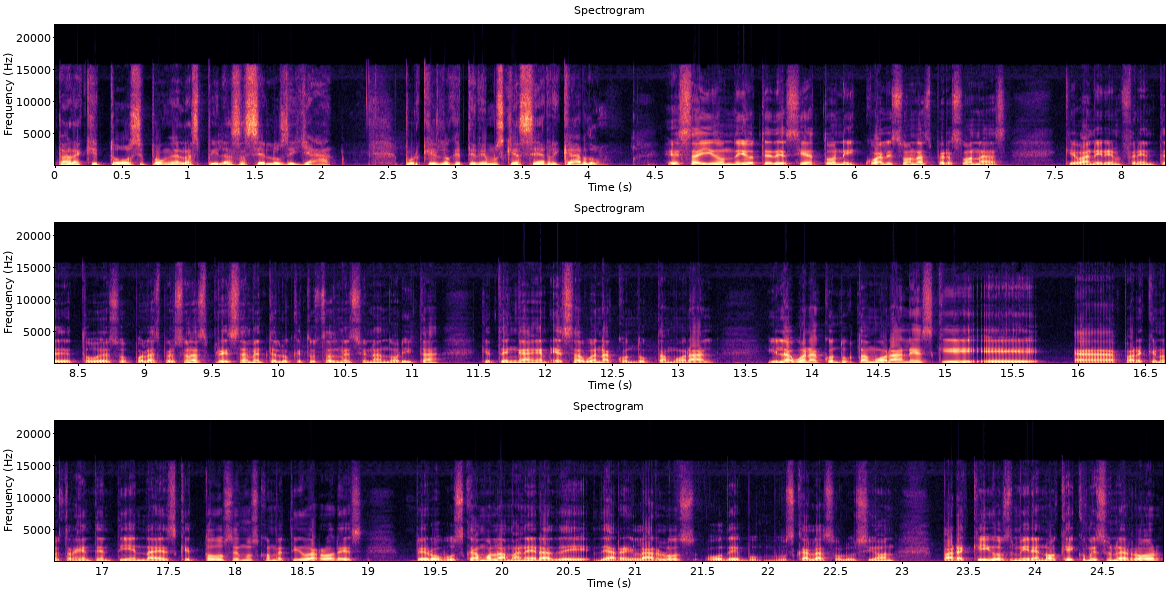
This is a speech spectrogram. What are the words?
para que todos se pongan las pilas a hacerlos de ya. Porque es lo que tenemos que hacer, Ricardo. Es ahí donde yo te decía, Tony, cuáles son las personas que van a ir enfrente de todo eso. Pues las personas, precisamente lo que tú estás mencionando ahorita, que tengan esa buena conducta moral. Y la buena conducta moral es que eh, Ah, para que nuestra gente entienda es que todos hemos cometido errores, pero buscamos la manera de, arreglarlos o de buscar la solución para que ellos miren, ok, cometiste un error,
